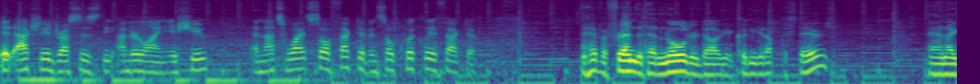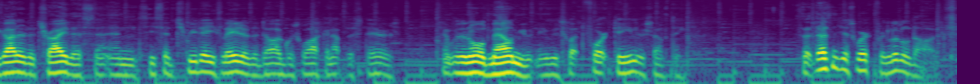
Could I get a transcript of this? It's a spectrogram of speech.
It actually addresses the underlying issue. And that's why it's so effective and so quickly effective. I have a friend that had an older dog that couldn't get up the stairs. And I got her to try this and she said three days later the dog was walking up the stairs. It was an old Malamute he was what, 14 or something. So it doesn't just work for little dogs.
